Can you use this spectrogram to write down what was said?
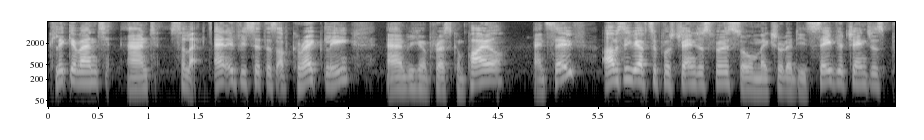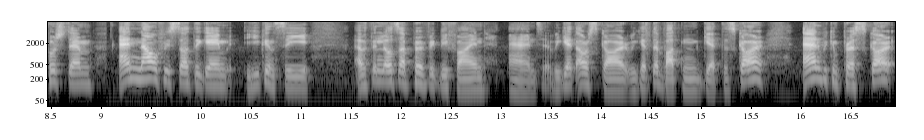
Click event and select. And if we set this up correctly and we can press compile and save. Obviously we have to push changes first, so make sure that you save your changes, push them. And now if we start the game, you can see everything loads up perfectly fine and we get our scar, we get the button, get the scar, and we can press scar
